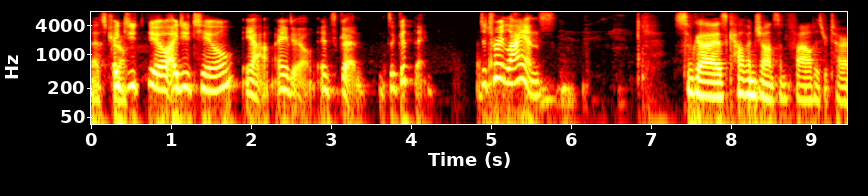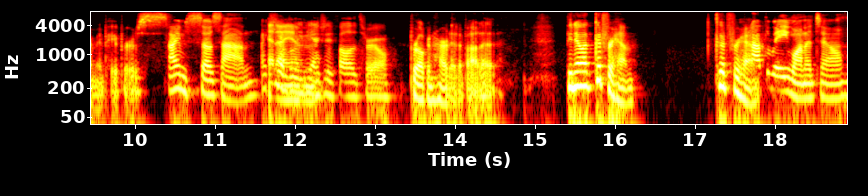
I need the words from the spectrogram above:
That's true. I do too. I do too. Yeah, I do. It's good. It's a good thing. Detroit Lions. So, guys, Calvin Johnson filed his retirement papers. I'm so sad. I can't I believe he am- actually followed through. Brokenhearted about it. But you know what? Good for him. Good for him. Not the way he wanted to.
